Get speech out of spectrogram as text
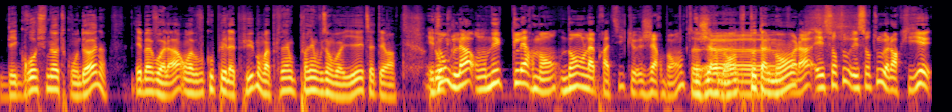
des grosses notes qu'on donne, et ben voilà, on va vous couper la pub, on va plus rien, plus rien vous envoyer, etc. Et donc, là, on est clairement dans la pratique gerbante. Gerbante, Euh, totalement. Voilà, et surtout, et surtout, alors qui est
